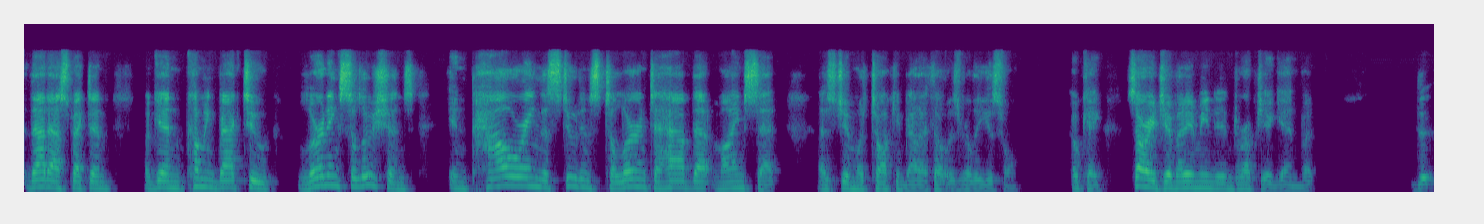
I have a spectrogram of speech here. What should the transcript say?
that aspect. And again, coming back to learning solutions, empowering the students to learn to have that mindset, as Jim was talking about, I thought was really useful. Okay, sorry, Jim, I didn't mean to interrupt you again, but the-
